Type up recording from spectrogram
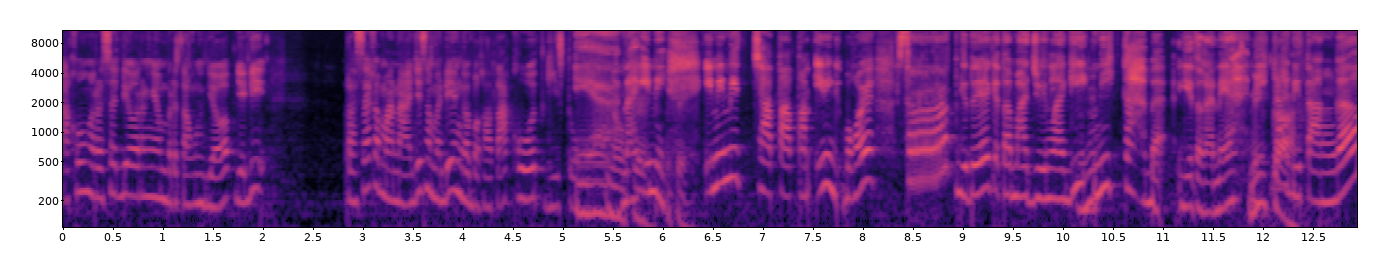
aku ngerasa dia orang yang bertanggung jawab. Jadi rasanya ke mana aja sama dia nggak bakal takut gitu. Iya, Oke, nah ini, oke. ini nih catatan ini pokoknya seret gitu ya kita majuin lagi nikah, mbak, gitu kan ya, nikah, Nikah. di tanggal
